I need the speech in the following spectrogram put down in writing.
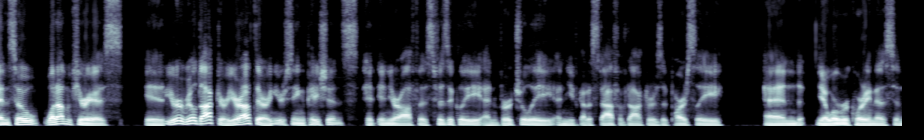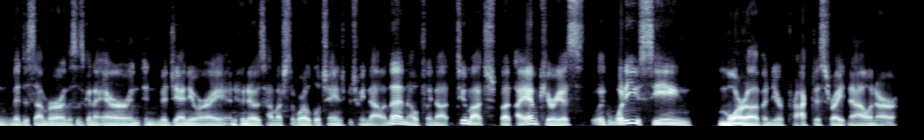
And so, what I'm curious is you're a real doctor. You're out there and you're seeing patients in, in your office physically and virtually, and you've got a staff of doctors at Parsley and, you know, we're recording this in mid December and this is going to air in, in mid January. And who knows how much the world will change between now and then. Hopefully not too much. But I am curious, like, what are you seeing more of in your practice right now in our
